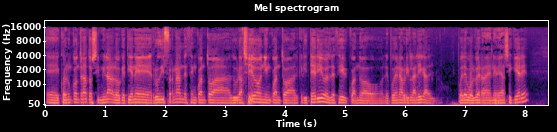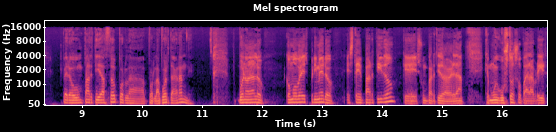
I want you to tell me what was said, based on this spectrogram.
eh, con un contrato similar a lo que tiene Rudy Fernández en cuanto a duración y en cuanto al criterio, es decir, cuando le pueden abrir la liga, puede volver a la NBA si quiere, pero un partidazo por la, por la puerta grande. Bueno, Lalo, ¿cómo ves primero este partido? Que es un partido, la verdad, que muy gustoso para abrir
